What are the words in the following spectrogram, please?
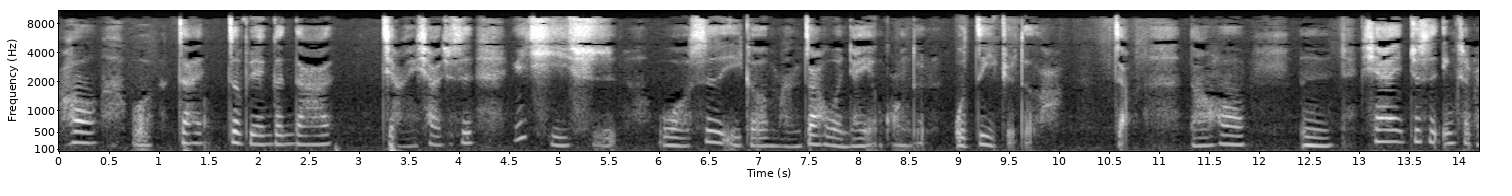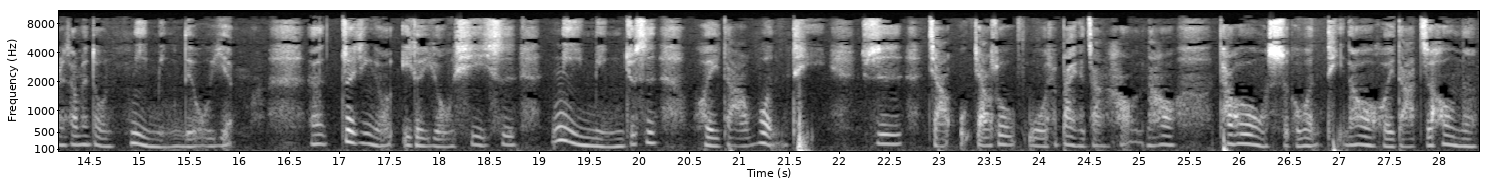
然后我在这边跟大家。讲一下，就是因为其实我是一个蛮在乎人家眼光的人，我自己觉得啦，这样。然后，嗯，现在就是 Instagram 上面都有匿名留言嘛。那最近有一个游戏是匿名，就是回答问题，就是假假如说我去办一个账号，然后他会问我十个问题，然后我回答之后呢，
